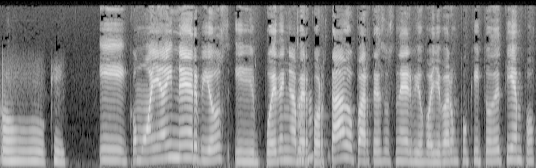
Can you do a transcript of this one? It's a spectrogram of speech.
Oh, ok. Y como ahí hay nervios y pueden haber cortado parte de esos nervios, va a llevar un poquito de tiempo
